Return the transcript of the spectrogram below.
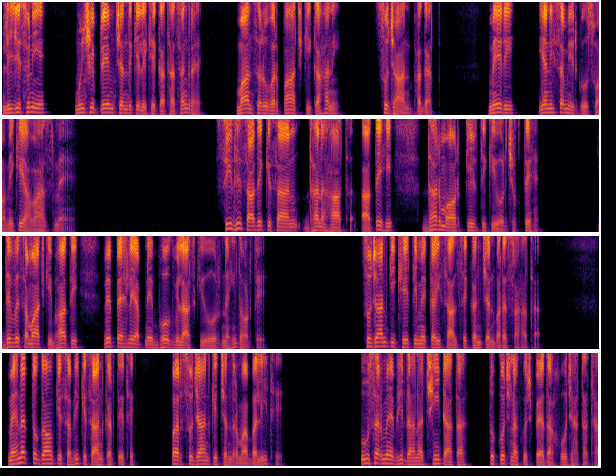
लीजिए सुनिए मुंशी प्रेमचंद के लिखे कथा संग्रह, मानसरोवर पाँच की कहानी, सुजान भगत, मेरी यानी समीर गोस्वामी की आवाज़ में। सीधे सादे किसान धन हाथ आते ही धर्म और कीर्ति की ओर झुकते हैं। दिव्य समाज की भांति वे पहले अपने भोग विलास की ओर नहीं दौड़ते। सुजान की खेती में कई साल से कंचन बरस रहा था। मेहनत तो गाँव के सभी किसान करते थे पर सुजान के चंद्रमा बली थे। ऊसर में भी दाना छींट आता तो कुछ न कुछ पैदा हो जाता था।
